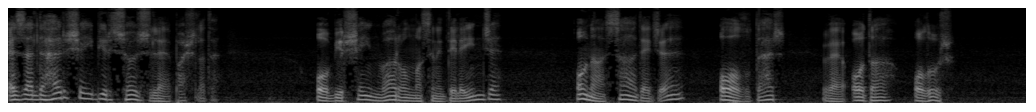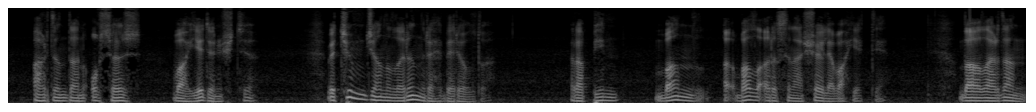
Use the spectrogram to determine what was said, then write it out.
Ezelde her şey bir sözle başladı. O bir şeyin var olmasını dileyince, ona sadece ol der ve o da olur. Ardından o söz vahye dönüştü ve tüm canlıların rehberi oldu. Rabbin bal, bal arasına şöyle vahyetti. Dağlardan,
